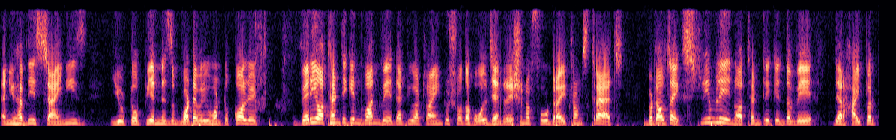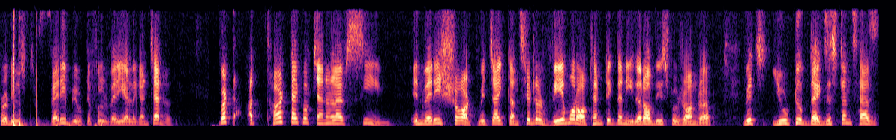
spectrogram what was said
And you have these chinese utopianism whatever you want to call it very authentic in one way that you are trying to show the whole generation of food right from scratch but also extremely inauthentic in the way they're hyper produced very beautiful very elegant channel. But a third type of channel I've seen in very short, which I consider way more authentic than either of these two genres, which YouTube, the existence has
